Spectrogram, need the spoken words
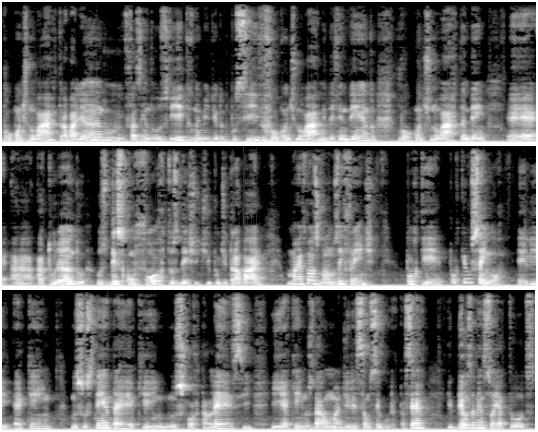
vou continuar trabalhando, fazendo os vídeos na medida do possível, vou continuar me defendendo, vou continuar também é, aturando os desconfortos deste tipo de trabalho, mas nós vamos em frente. Por quê? Porque o Senhor, Ele é quem nos sustenta, é quem nos fortalece e é quem nos dá uma direção segura, tá certo? Que Deus abençoe a todos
